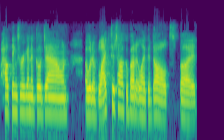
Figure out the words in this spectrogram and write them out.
how things were going to go down i would have liked to talk about it like adults but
